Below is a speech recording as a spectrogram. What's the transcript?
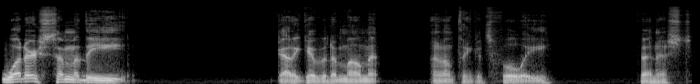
What are some of the. Got to give it a moment. I don't think it's fully finished.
